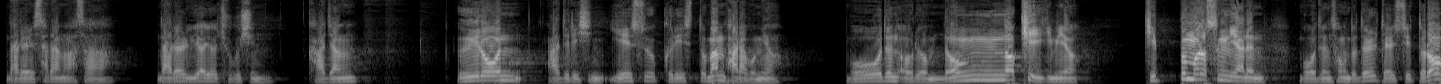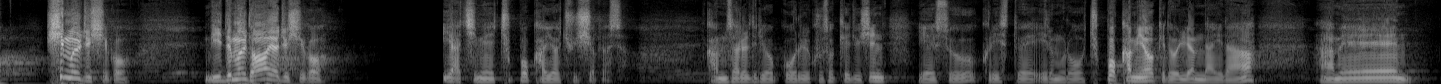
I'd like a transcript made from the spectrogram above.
나를 사랑하사 나를 위하여 죽으신 가장 의로운 아들이신 예수 그리스도만 바라보며 모든 어려움 넉넉히 이기며 기쁨으로 승리하는 모든 성도들 될 수 있도록 힘을 주시고 믿음을 더하여 주시고 이 아침에 축복하여 주시옵소서. 감사를 드렸고 우리를 구속해 주신 예수 그리스도의 이름으로 축복하며 기도 올렵나이다. 아멘.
